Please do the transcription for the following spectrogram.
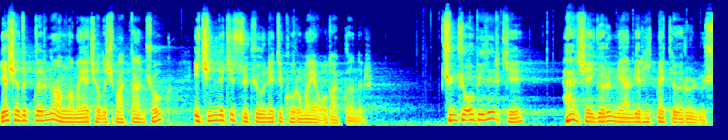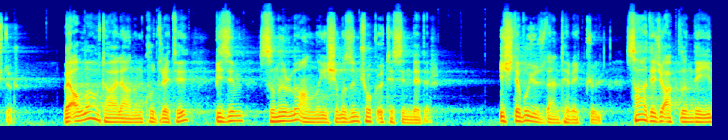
yaşadıklarını anlamaya çalışmaktan çok içindeki sükuneti korumaya odaklanır. Çünkü o bilir ki her şey görünmeyen bir hikmetle örülmüştür. Ve Allahu Teala'nın kudreti bizim sınırlı anlayışımızın çok ötesindedir. İşte bu yüzden tevekkül sadece aklın değil,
